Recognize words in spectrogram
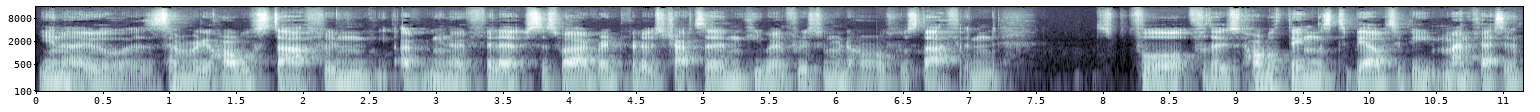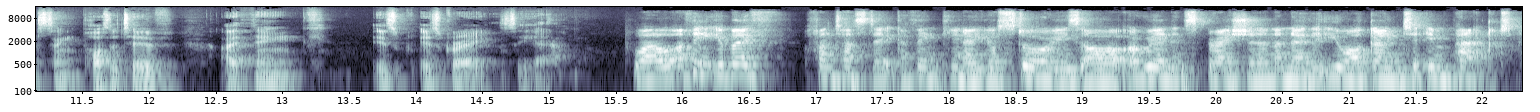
you know some really horrible stuff and uh, you know phillips as well i read phillips chapter and he went through some really horrible stuff and for for those horrible things to be able to be manifested into something positive, I think is is great. So yeah. Well, I think you're both fantastic. I think you know your stories are a real inspiration, and I know that you are going to impact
